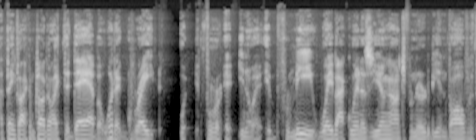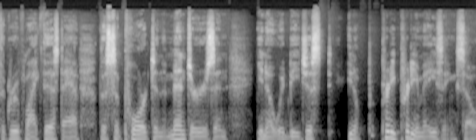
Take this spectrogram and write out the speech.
I think like I'm talking like the dad, but what a great for you know for me way back when as a young entrepreneur to be involved with a group like this to have the support and the mentors and you know would be just you know pretty pretty amazing. So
